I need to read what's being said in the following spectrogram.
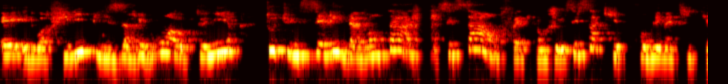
est Édouard Philippe, ils arriveront à obtenir toute une série d'avantages. C'est ça, en fait, l'enjeu. C'est ça qui est problématique.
